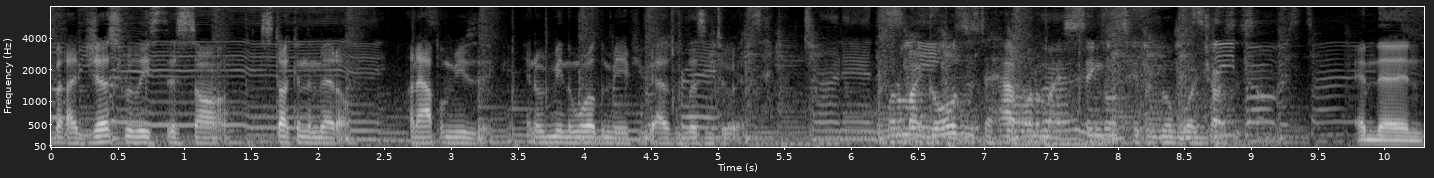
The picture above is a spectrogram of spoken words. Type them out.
But I just released this song, Stuck in the Middle, on Apple Music, and it would mean the world to me if you guys would listen to it. One of my goals is to have one of my singles hit the Billboard charts and then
